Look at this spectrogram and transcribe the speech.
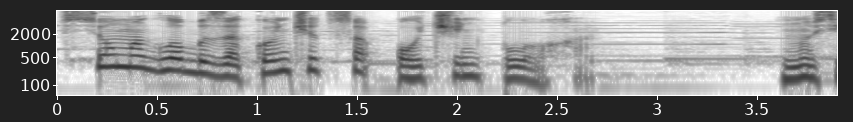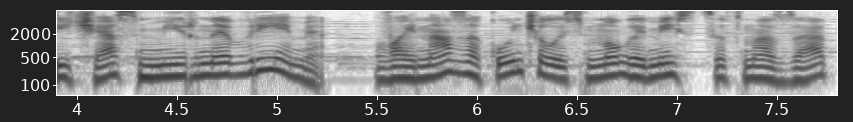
все могло бы закончиться очень плохо. Но сейчас мирное время. Война закончилась много месяцев назад,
